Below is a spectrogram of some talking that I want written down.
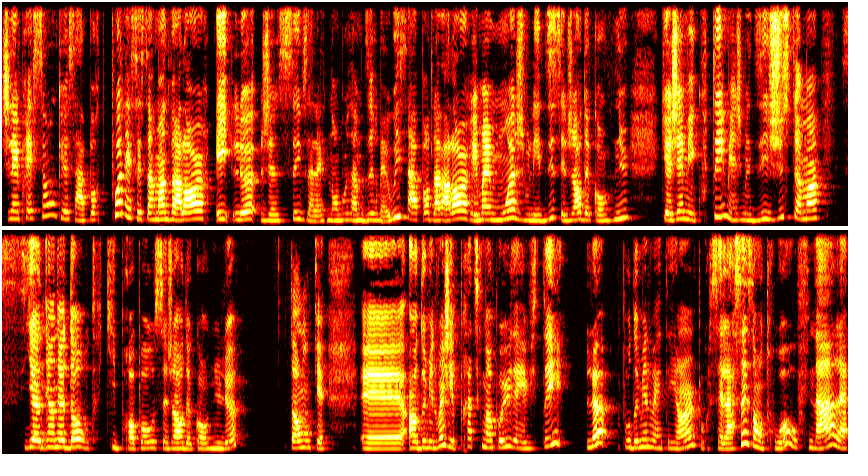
J'ai l'impression que ça apporte pas nécessairement de valeur. Et là, je le sais, vous allez être nombreux à me dire, ben oui, ça apporte de la valeur. Et même moi, je vous l'ai dit, c'est le genre de contenu que j'aime écouter. Mais je me dis, justement, il y, en a d'autres qui proposent ce genre de contenu-là. Donc, euh, en 2020, j'ai pratiquement pas eu d'invités. Là, pour 2021, pour, c'est la saison 3 au final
